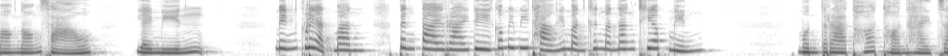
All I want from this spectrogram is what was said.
มองน้องสาว ยายมิ้น มิ้นเกลียดมัน เป็นตายร้ายดีก็ไม่มีทางให้มันขึ้นมานั่งเทียบมิ้น มนตราทอดถอนหายใจ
